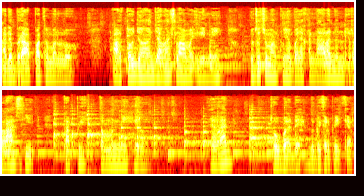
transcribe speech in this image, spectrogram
Ada berapa temen lo atau jangan-jangan selama ini lo tuh cuma punya banyak kenalan dan relasi tapi temen nihil ya kan? Coba deh lu pikir-pikir.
